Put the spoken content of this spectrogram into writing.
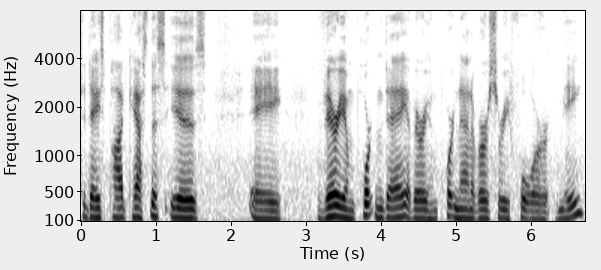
today's podcast this is a very important day, a very important anniversary for me.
